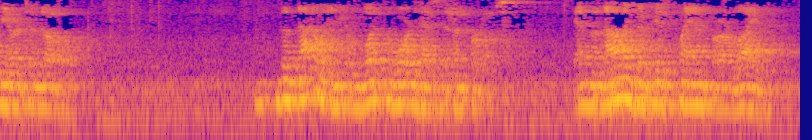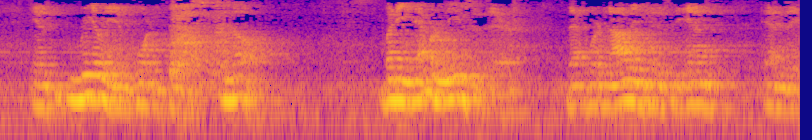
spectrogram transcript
we are to know. The knowledge of what the Lord has done for us and the knowledge of His plan for our life is really important for us to know. But He never leaves it there that where knowledge is the end and the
